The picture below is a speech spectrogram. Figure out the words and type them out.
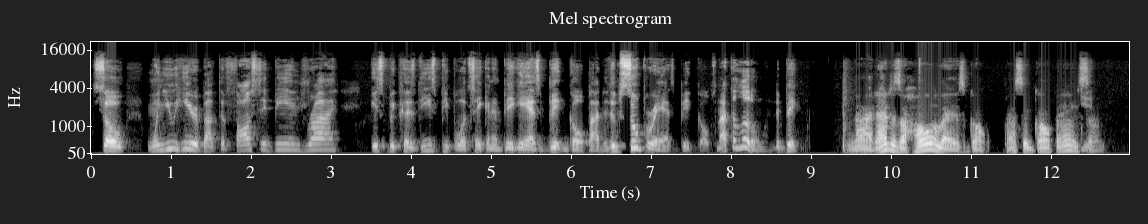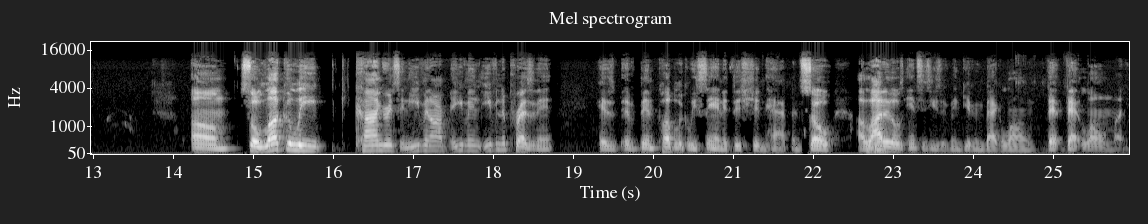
So when you hear about the faucet being dry, it's because these people are taking a big ass big gulp out of the super ass big gulps, not the little one, the big one. Nah, that is a whole ass gulp. That's a gulp and yeah. some. Um. So luckily, Congress and even our even even the president has have been publicly saying that this shouldn't happen. So a mm-hmm. lot of those entities have been giving back loan that that loan money.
